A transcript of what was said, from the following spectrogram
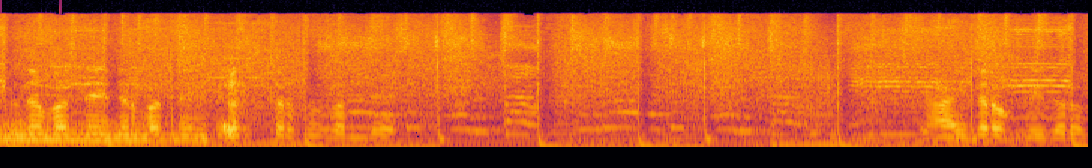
इधर बंदे इधर बंदे इधर इस तरफ़ भी बंदे हाँ इधर रुक इधर रुक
